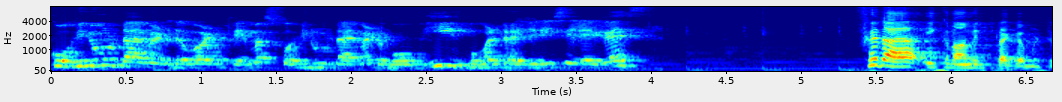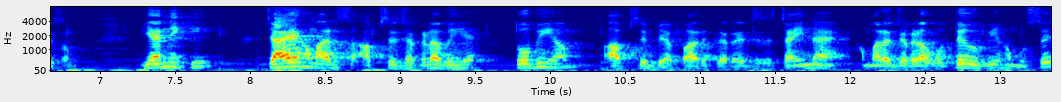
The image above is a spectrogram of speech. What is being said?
Kohinoor diamond the world famous Kohinoor diamond वो भी मुगल ट्रेजरी से ले गए. फिर आया इकोनॉमिक प्रैग्मेटिज्म यानी कि चाहे हमारे आपसे झगड़ा भी है तो भी हम आपसे व्यापार कर रहे हैं. जैसे चाइना है हमारा झगड़ा होते हुए भी हम उससे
